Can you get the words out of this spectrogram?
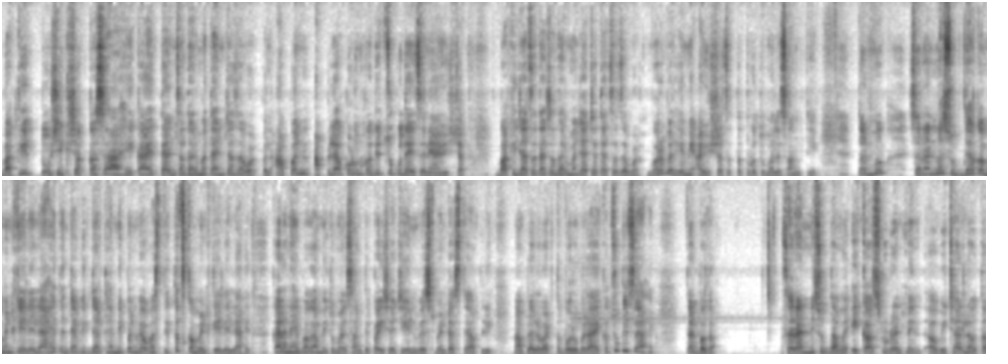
बाकी तो शिक्षक कसा आहे काय? त्यांचा धर्म त्यांच्याजवळ. पण आपण आपल्याकडून कधीच चुकू द्यायचं नाही आयुष्यात. बाकी ज्याचा त्याचा धर्म ज्याच्या त्याचा जवळ. बरोबर? हे मी आयुष्याचं तत्त्व तुम्हाला सांगते तर मग सरांना सुद्धा कमेंट केलेले आहेत आणि त्या विद्यार्थ्यांनी पण व्यवस्थितच कमेंट केलेले आहेत. कारण हे बघा मी तुम्हाला सांगते पैशाची इन्व्हेस्टमेंट असते आपली. आपल्याला वाटतं बरोबर आहे का? चुकीचं आहे. तर बघा सरांनी सुद्धा मग एका स्टुडंटने विचारलं होतं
